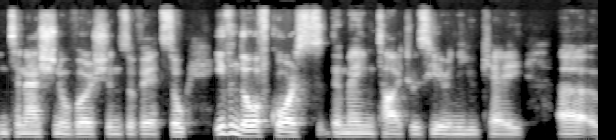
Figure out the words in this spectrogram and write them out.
international versions of it. So even though, of course, the main title is here in the UK, uh,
